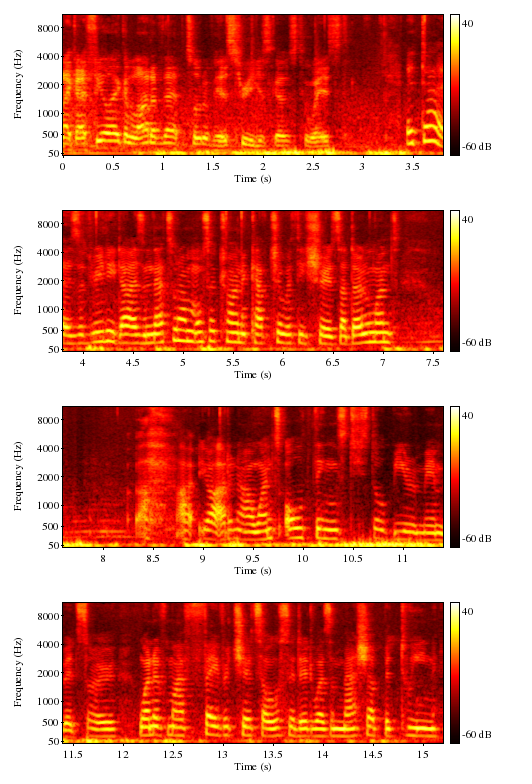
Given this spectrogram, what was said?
like I feel like a lot of that sort of history just goes to waste. It does, it really does, and that's what I'm also trying to capture with these shirts. I don't want, uh, I, yeah, I don't know. I want old things to still be remembered. So one of my favorite shirts I also did was a mashup between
